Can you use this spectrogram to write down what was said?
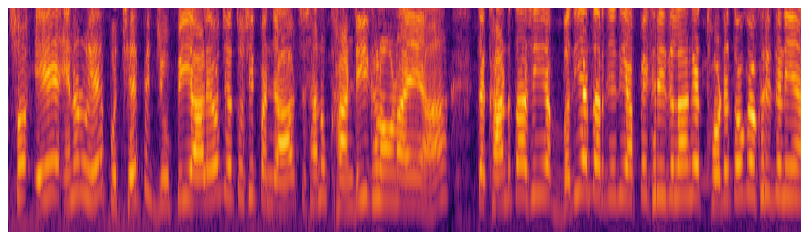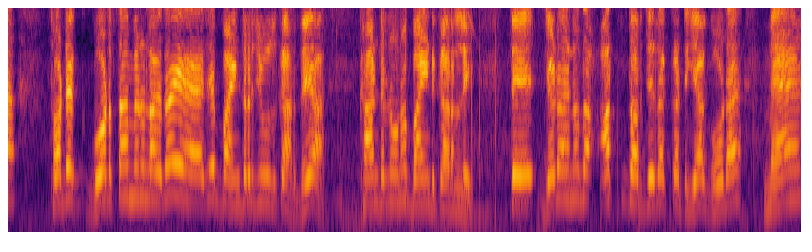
ਸੋ ਇਹ ਇਹਨਾਂ ਨੂੰ ਇਹ ਪੁੱਛੇ ਵੀ ਯੂਪੀ ਵਾਲਿਓ, ਜੇ ਤੁਸੀਂ ਪੰਜਾਬ 'ਚ ਸਾਨੂੰ ਖੰਡ ਹੀ ਖਿਲਾਉਣ ਆਏ ਆ, ਤੇ ਖੰਡ ਤਾਂ ਅਸੀਂ ਵਧੀਆ ਦਰਜੇ ਦੀ ਆਪੇ ਖਰੀਦ ਲਾਂਗੇ। ਤੁਹਾਡੇ ਤੋਂ ਕਿਉਂ ਖਰੀਦਣੀ ਆ? ਤੁਹਾਡੇ ਗੁੜ ਤਾਂ ਮੈਨੂੰ ਲੱਗਦਾ ਇਹ ਐਜ ਜੇ ਬਾਈਂਡਰ ਯੂਜ਼ ਕਰਦੇ ਆ। ਖੰਡ ਨੂੰ ਨਾ ਬਾਈਂਡ ਕਰਨ ਲਈ। ਤੇ ਜਿਹੜਾ ਇਹਨਾਂ ਦਾ ਅੱਤ ਦਰਜੇ ਦਾ ਘਟੀਆ ਗੁੜ ਹੈ, ਮੈਂ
